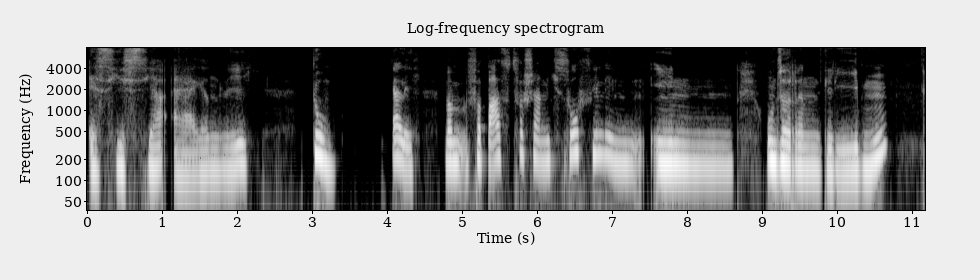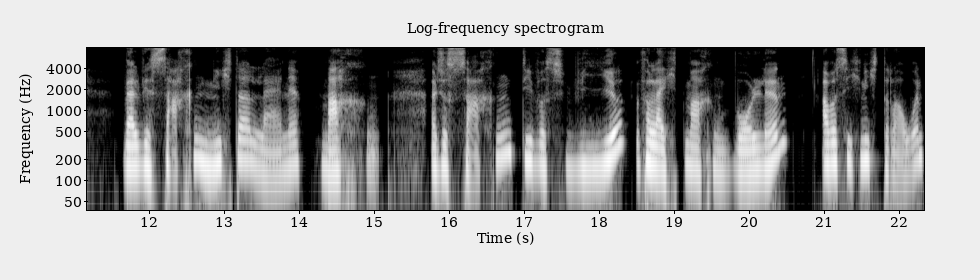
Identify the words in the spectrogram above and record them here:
es ist ja eigentlich dumm. Ehrlich, man verpasst wahrscheinlich so viel in, in unserem Leben, weil wir Sachen nicht alleine machen. Also Sachen, die was wir vielleicht machen wollen, aber sich nicht trauen,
